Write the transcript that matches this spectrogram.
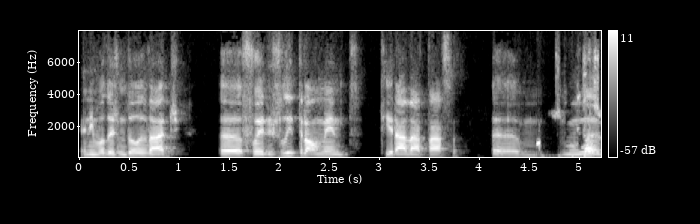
a nível das modalidades. Uh, Foi-nos literalmente tirada a taça. Um, posso,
